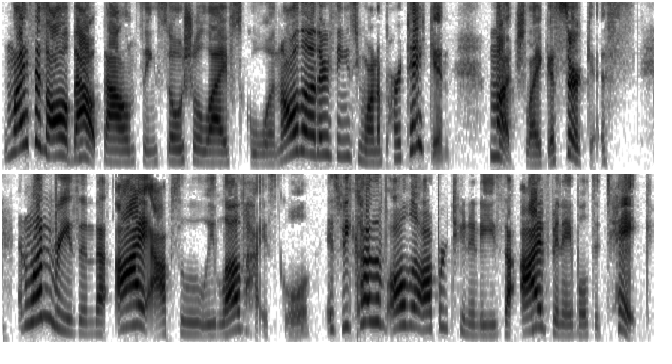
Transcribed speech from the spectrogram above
Life is all about balancing social life, school, and all the other things you want to partake in, much like a circus. And one reason that I absolutely love high school is because of all the opportunities that I've been able to take.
